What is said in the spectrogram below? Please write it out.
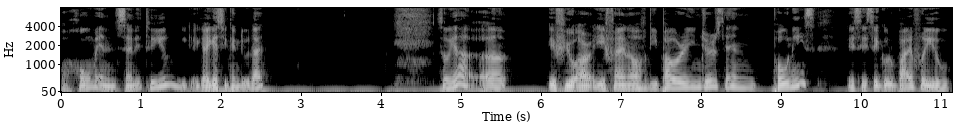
home and send it to you. I guess you can do that. So yeah, uh, if you are a fan of the Power Rangers and ponies, this is a good buy for you.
